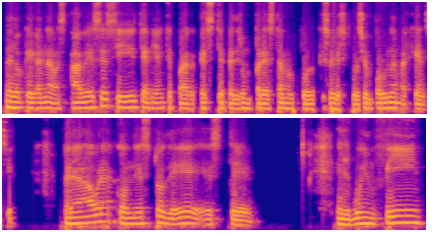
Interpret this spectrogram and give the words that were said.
de lo que ganabas. A veces sí tenían que este, pedir un préstamo por la situación, por una emergencia. Pero ahora con esto de este el buen fin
